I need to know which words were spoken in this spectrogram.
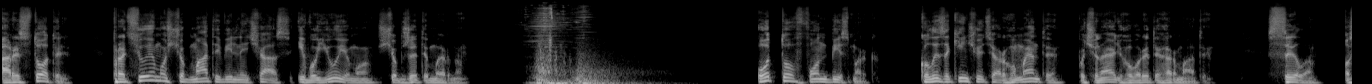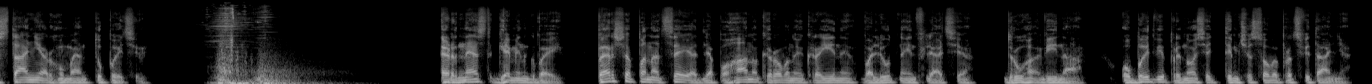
Аристотель. Працюємо, щоб мати вільний час, і воюємо, щоб жити мирно. Отто фон Бісмарк. Коли закінчуються аргументи, починають говорити гармати. Сила останній аргумент тупиці. Ернест Гемінгвей. Перша панацея для погано керованої країни валютна інфляція, друга війна. Обидві приносять тимчасове процвітання,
